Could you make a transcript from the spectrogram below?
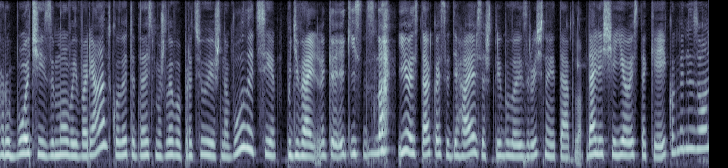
робочий зимовий варіант, коли ти десь, можливо, працюєш на вулиці, будівельники якісь не знаю, і ось так ось одягаєшся, щоб тобі було і зручно, і тепло. Далі ще є ось такий комбінезон.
